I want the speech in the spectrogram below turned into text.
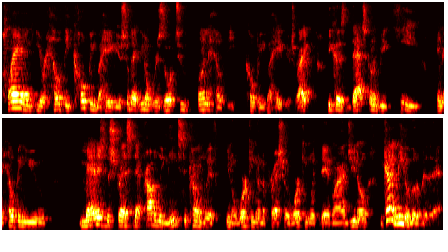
plan your healthy coping behaviors so that you don't resort to unhealthy coping behaviors, right? Because that's going to be key in helping you manage the stress that probably needs to come with, you know, working under pressure, working with deadlines. You know, you kind of need a little bit of that.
